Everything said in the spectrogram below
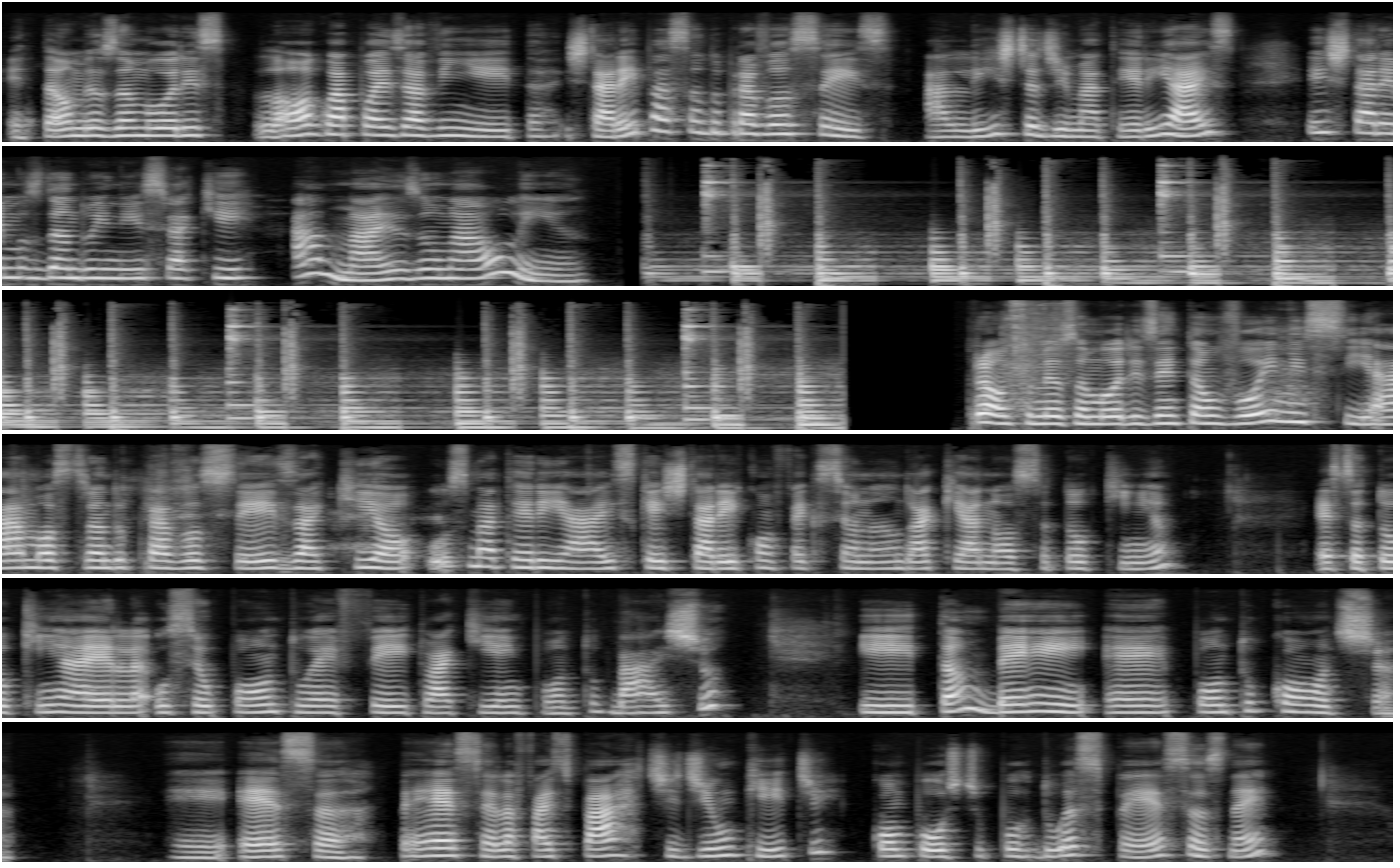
Então, meus amores, logo após a vinheta, estarei passando para vocês a lista de materiais e estaremos dando início aqui a mais uma aulinha. Pronto, meus amores, então vou iniciar mostrando para vocês aqui, ó, os materiais que estarei confeccionando aqui a nossa touquinha. Essa touquinha, ela, o seu ponto é feito aqui em ponto baixo e também é ponto concha. É, essa peça, ela faz parte de um kit composto por duas peças, né?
